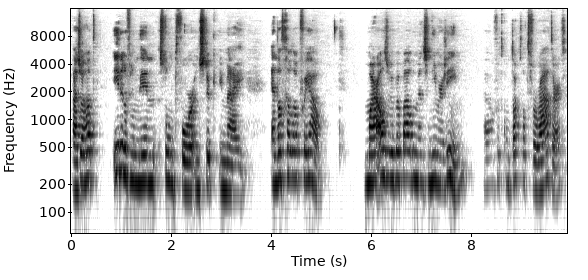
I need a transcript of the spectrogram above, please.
Nou, zo had iedere vriendin stond voor een stuk in mij. En dat geldt ook voor jou. Maar als we bepaalde mensen niet meer zien, of het contact wat verwatert,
